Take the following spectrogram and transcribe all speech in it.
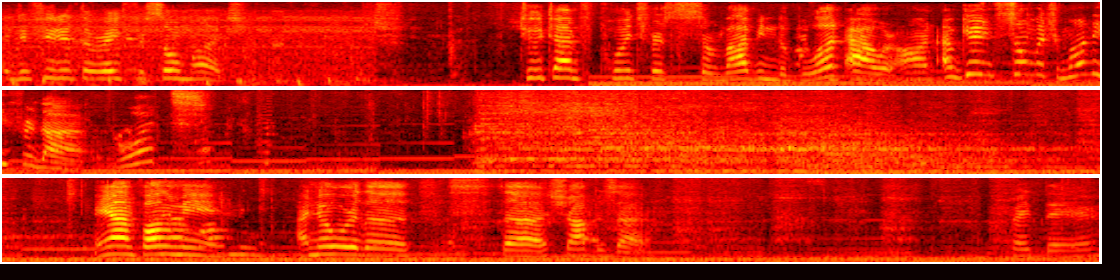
I defeated the Rake for so much. Two times points for surviving the blood hour on. I'm getting so much money for that. What? Yeah, follow me. I know where the the shop is at. Right there.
